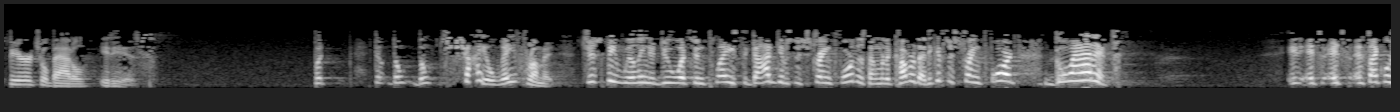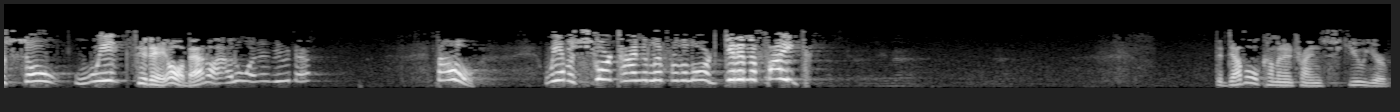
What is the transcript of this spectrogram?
spiritual battle. It is. Don't, don't, don't shy away from it. Just be willing to do what's in place. God gives the strength for this. I'm going to cover that. He gives the strength for it. Go at it. it it's, it's, it's like we're so weak today. Oh, battle? I don't want to do that. No. We have a short time to live for the Lord. Get in the fight. the devil will come in and try and skew your,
